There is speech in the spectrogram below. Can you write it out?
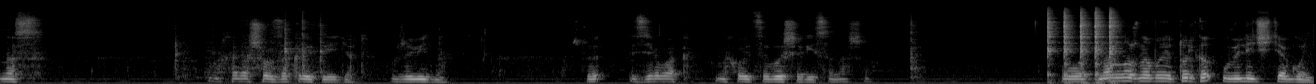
У нас хорошо закрытый идет. Уже видно, что зирвак находится выше риса нашего. Вот. Нам нужно будет только увеличить огонь.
